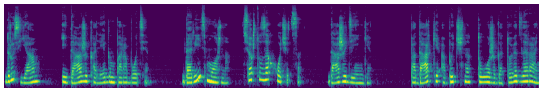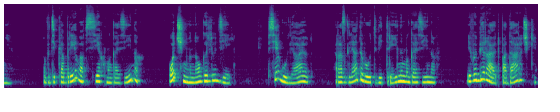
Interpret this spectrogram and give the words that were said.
друзьям и даже коллегам по работе. Дарить можно все, что захочется, даже деньги. Подарки обычно тоже готовят заранее. В декабре во всех магазинах очень много людей. Все гуляют, разглядывают витрины магазинов и выбирают подарочки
